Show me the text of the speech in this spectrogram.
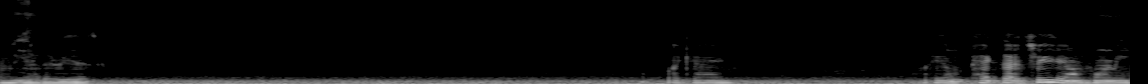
Oh yeah, there he is. Okay. He gonna peck that tree down for me.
